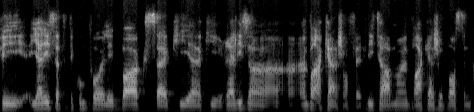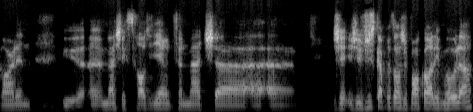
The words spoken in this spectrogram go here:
Puis Yannis Antetokounmpo et les Bucks qui, qui, réalisent un, braquage, en fait, littéralement un braquage au Boston Garden. Un match extraordinaire, une fin de match Jusqu'à présent, je n'ai pas encore les mots là.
